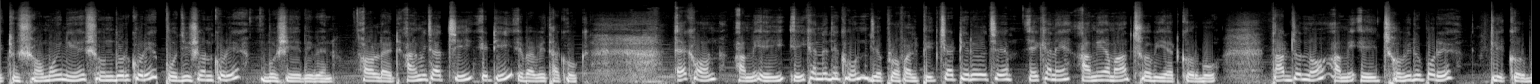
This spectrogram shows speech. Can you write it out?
একটু সময় নিয়ে সুন্দর করে পজিশন করে বসিয়ে দিবেন। অলরাইট আমি চাচ্ছি এটি এভাবে থাকুক। এখন আমি এই, এইখানে দেখুন যে প্রোফাইল পিকচারটি রয়েছে। এখানে আমি আমার ছবি অ্যাড করব। তার জন্য আমি এই ছবির উপরে ক্লিক করব।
